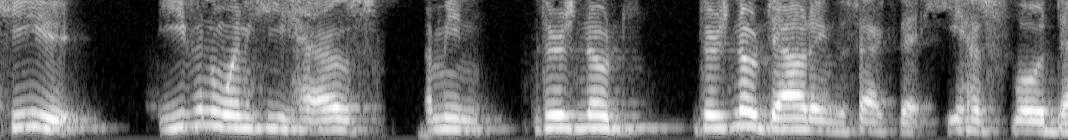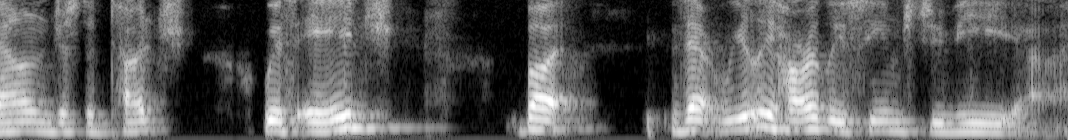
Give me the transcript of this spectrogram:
He, even when he has, I mean, there's no, there's no doubting the fact that he has slowed down just a touch with age, but that really hardly seems to be uh,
